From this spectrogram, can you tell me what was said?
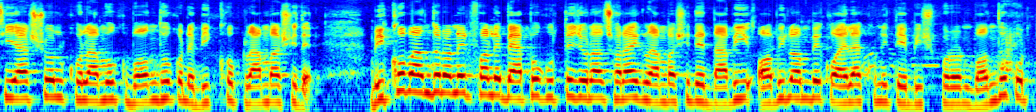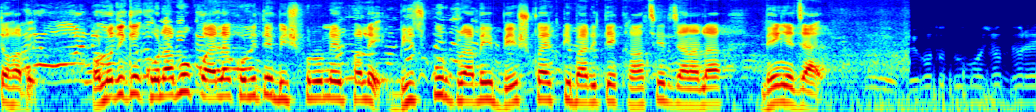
শিয়ারশোল খোলামুখ বন্ধ করে বিক্ষোভ গ্রামবাসীদের। বিক্ষোভ আন্দোলনের ফলে ব্যাপক উত্তেজনা ছড়ায় গ্রামবাসীদের দাবি, অবিলম্বে কয়লা খনিতে বিস্ফোরণ বন্ধ করতে হবে। অন্যদিকে খোলামুখ কয়লা খনিতে বিস্ফোরণের ফলে বীজপুর গ্রামে বেশ কয়েকটি বাড়িতে কাঁচের জানালা ভেঙে যায়। বিগত দু বছর ধরে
